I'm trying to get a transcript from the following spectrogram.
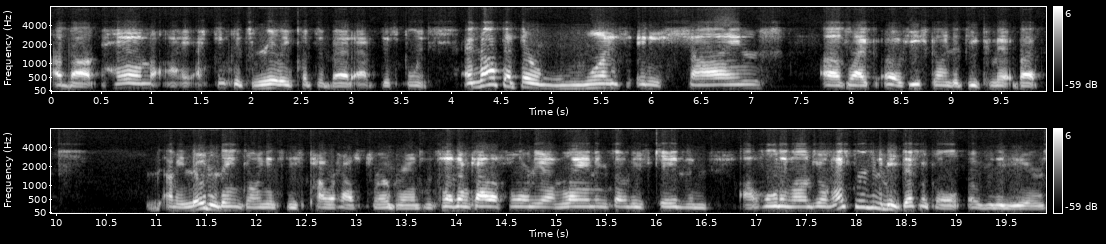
about him, I, I think it's really put to bed at this point. And not that there was any signs of like, oh, he's going to decommit, but I mean, Notre Dame going into these powerhouse programs in Southern California and landing some of these kids and uh, holding on to them has proven to be difficult over the years.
